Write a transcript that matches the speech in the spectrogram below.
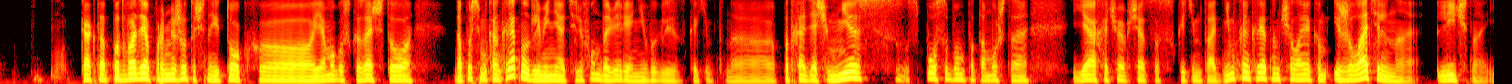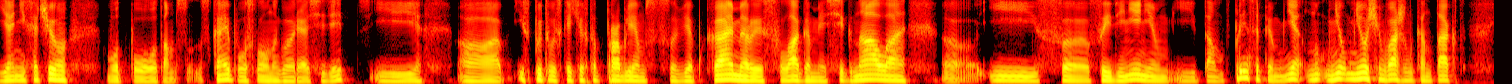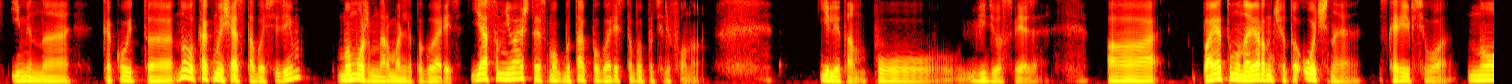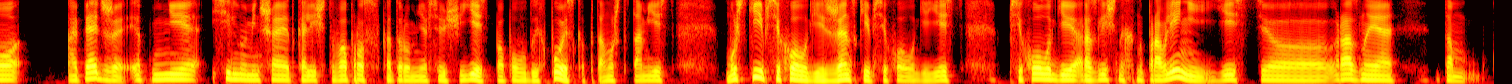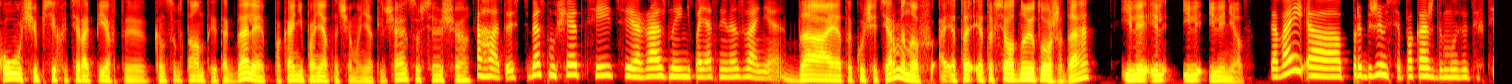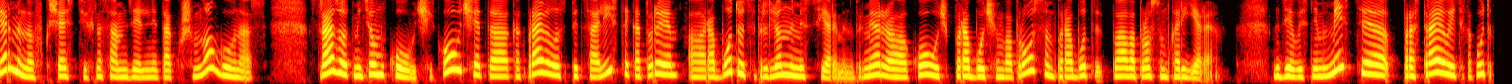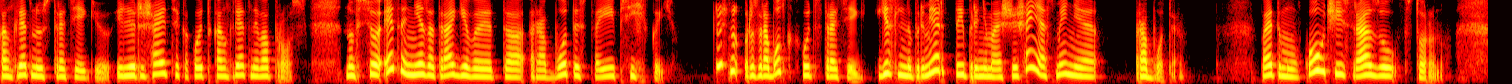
как-то подводя промежуточный итог, э, я могу сказать, что Допустим, конкретно для меня телефон доверия не выглядит каким-то подходящим мне способом, потому что я хочу общаться с каким-то одним конкретным человеком, и желательно лично. Я не хочу вот по там скайпу, условно говоря, сидеть и э, испытывать каких-то проблем с веб-камерой, с лагами сигнала э, и с соединением. И там, в принципе, мне, ну, мне, мне очень важен контакт именно какой-то... Ну, вот как мы сейчас с тобой сидим, мы можем нормально поговорить. Я сомневаюсь, что я смог бы так поговорить с тобой по телефону. Или там по видеосвязи. А, поэтому, наверное, что-то очное, скорее всего. Но, опять же, это не сильно уменьшает количество вопросов, которые у меня все еще есть по поводу их поиска, потому что там есть мужские психологи, есть женские психологи, есть психологи различных направлений, есть э, разные там коучи, психотерапевты, консультанты и так далее, пока непонятно, чем они отличаются все еще. Ага, то есть тебя смущают все эти разные непонятные названия. Да, это куча терминов. А это, это все одно и то же, да? Или, или, или, или нет? Давай а, пробежимся по каждому из этих терминов. К счастью, их на самом деле не так уж и много у нас. Сразу отметем коучи. Коучи — это, как правило, специалисты, которые а, работают с определенными сферами. Например, а, коуч по рабочим вопросам, по, работе, по вопросам карьеры где вы с ним вместе простраиваете какую-то конкретную стратегию или решаете какой-то конкретный вопрос. Но все это не затрагивает а, работы с твоей психикой. То есть ну, разработка какой-то стратегии. Если, например, ты принимаешь решение о смене работы, Поэтому коучи сразу в сторону.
